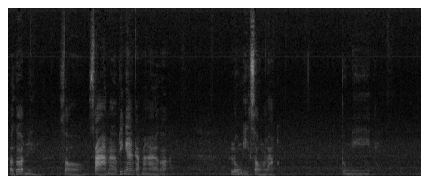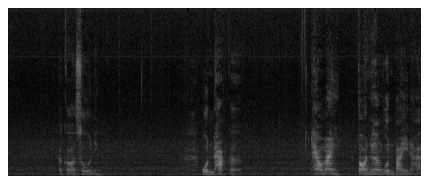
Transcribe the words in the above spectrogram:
แล้วก็หนึ่ง สองสามแล้วที่งานกลับมาหาแล้วก็ ลงอีกสองหลัก ตรงนี้ แล้วก็โซ่หนึ่งวนถักแถวใหม่ต่อเนื่องวนไปนะคะ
